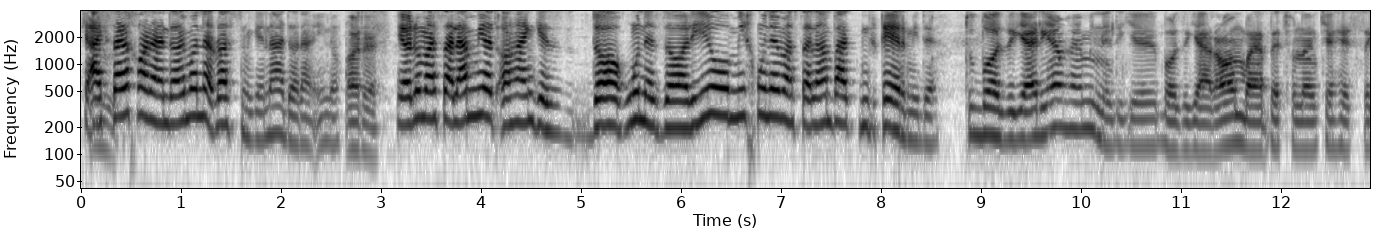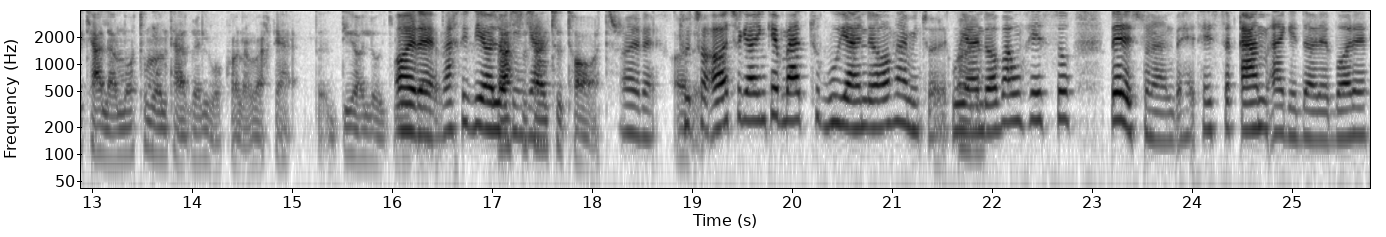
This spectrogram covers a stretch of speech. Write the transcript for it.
که اکثر خواننده های ما راست میگه ندارن اینو. آره. یارو مثلا میاد آهنگ داغون زاری رو می‌خونه مثلا بعد غیر میده. تو بازیگری هم همینه دیگه. بازیگران باید بتونن که حس کلمات رو منتقل بکنن وقتی دیالوگ آره وقتی دیالوگ مخصوصا تو تئاتر. آره. آره. تو تئاتر یعنی که بعد تو گوینده ها هم همینطوره. گوینده ها با اون حس رو برسونن بهت. حس غم اگه داره باره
